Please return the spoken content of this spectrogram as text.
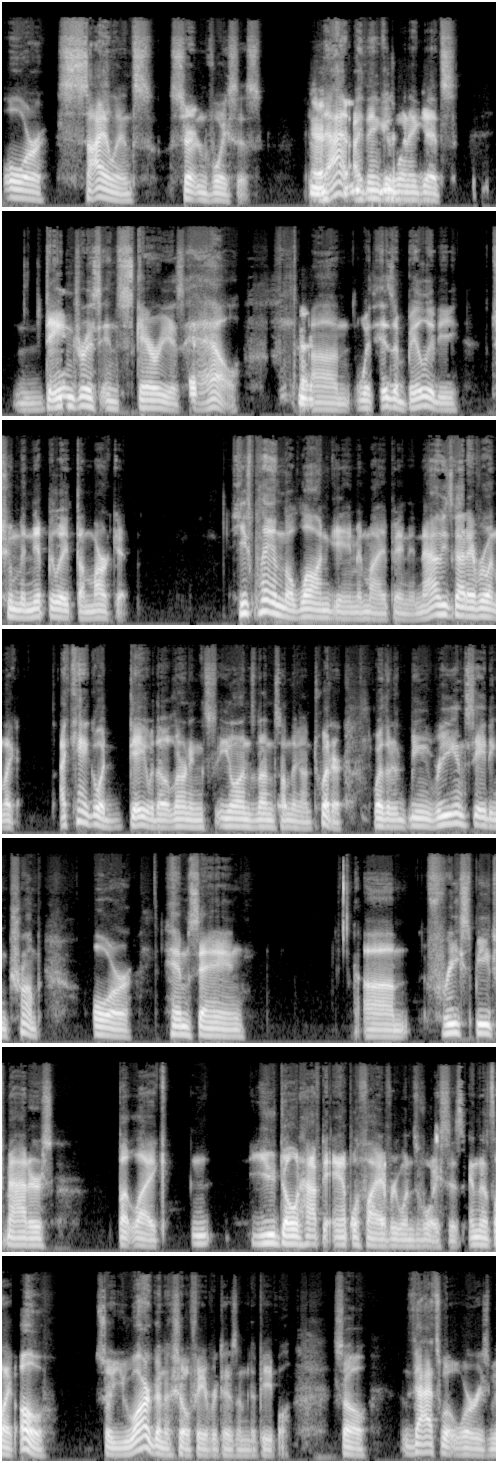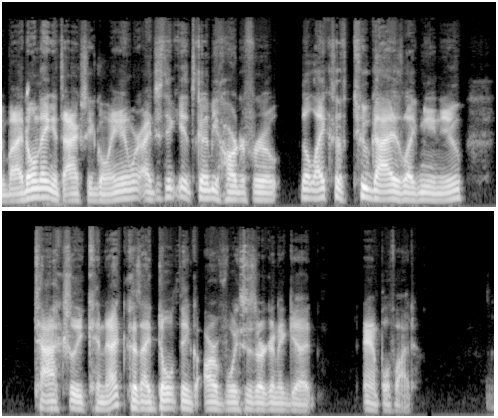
or silence certain voices. Yeah. That I think is when it gets dangerous and scary as hell. Um, with his ability to manipulate the market, he's playing the lawn game, in my opinion. Now he's got everyone like I can't go a day without learning Elon's done something on Twitter, whether it be reinstating Trump or him saying um, free speech matters, but like n- you don't have to amplify everyone's voices. And it's like, oh, so you are going to show favoritism to people. So that's what worries me. But I don't think it's actually going anywhere. I just think it's going to be harder for the likes of two guys like me and you to actually connect because I don't think our voices are going to get amplified.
